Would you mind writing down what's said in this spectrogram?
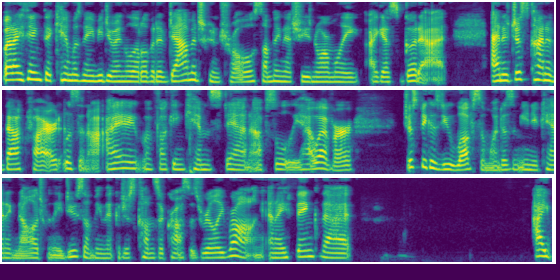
But I think that Kim was maybe doing a little bit of damage control, something that she's normally, I guess, good at. And it just kind of backfired. Listen, I, I am a fucking Kim Stan, absolutely. However, just because you love someone doesn't mean you can't acknowledge when they do something that just comes across as really wrong. And I think that I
